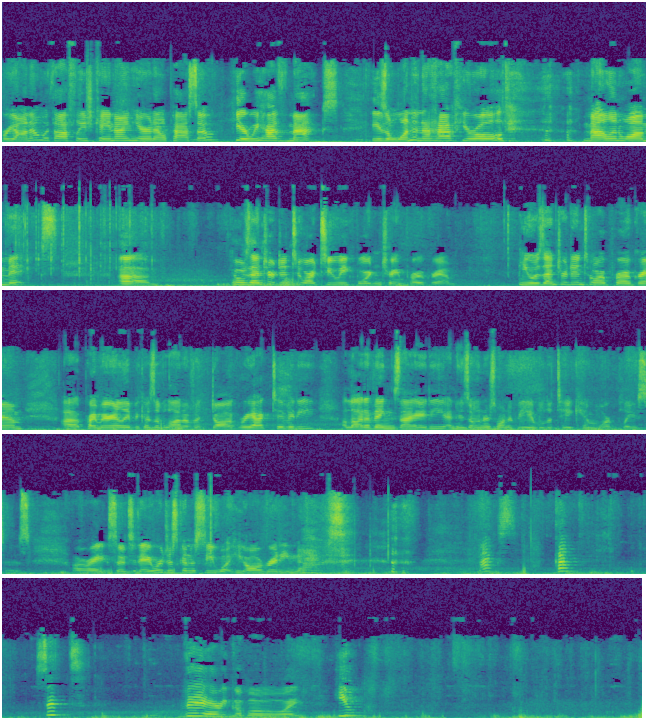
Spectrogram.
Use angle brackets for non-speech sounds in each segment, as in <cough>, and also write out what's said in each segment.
Brianna with Off Leash Canine here in El Paso. Here we have Max. He's a one and a half year old <laughs> Malinois mix um, who was entered into our two week board and train program. He was entered into our program uh, primarily because of a lot of dog reactivity, a lot of anxiety, and his owners want to be able to take him more places. All right, so today we're just going to see what he already <laughs> knows. Max, come, sit. Very good boy. You.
